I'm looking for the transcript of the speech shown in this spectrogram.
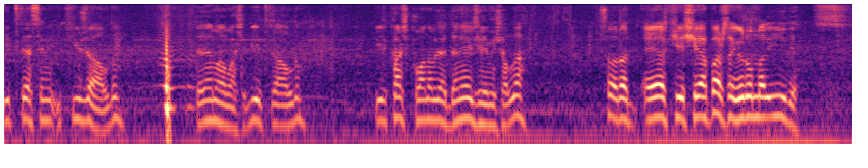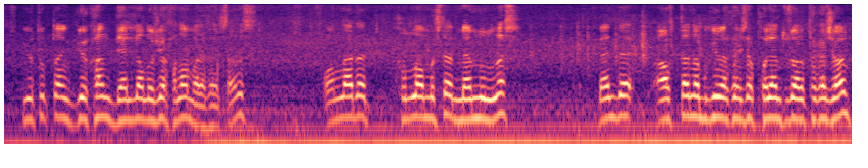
litresini 200'e aldım. Deneme amaçlı 1 litre aldım. Birkaç kovanı bile deneyeceğim inşallah. Sonra eğer ki şey yaparsa yorumlar iyiydi. YouTube'dan Gökhan Dellal Hoca falan var arkadaşlarımız. Onlar da kullanmışlar, memnunlar. Ben de altlarına bugün arkadaşlar polen tuzağını takacağım.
